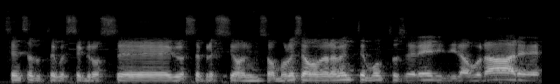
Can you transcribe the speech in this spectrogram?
senza tutte queste grosse, grosse pressioni. Insomma, noi siamo veramente molto sereni di lavorare,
